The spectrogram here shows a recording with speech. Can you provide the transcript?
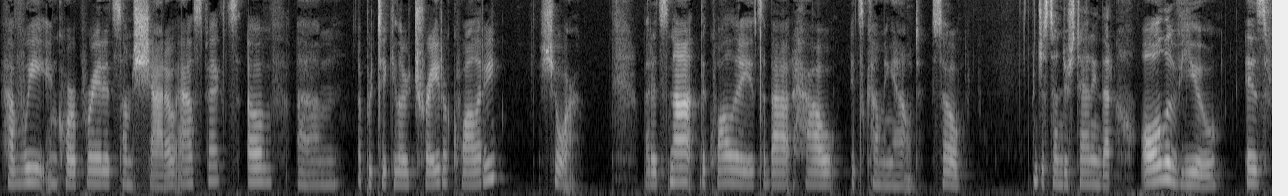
have we incorporated some shadow aspects of um, a particular trait or quality? Sure. But it's not the quality, it's about how it's coming out. So, just understanding that all of you is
